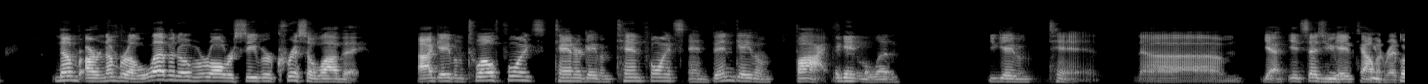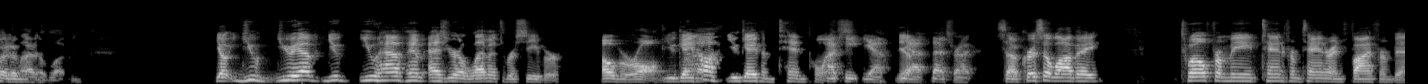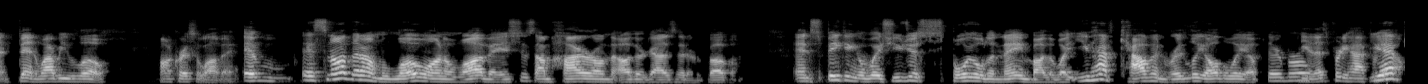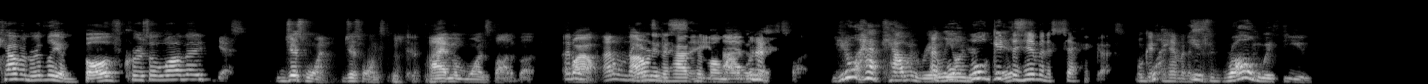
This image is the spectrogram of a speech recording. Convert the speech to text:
number our number eleven overall receiver, Chris Olave. I gave him twelve points. Tanner gave him ten points, and Ben gave him five. I gave him 11. You gave him ten. Um, yeah, it says you, gave Calvin you Ridley put him 11. at 11 Yo, you you have you you have him as your eleventh receiver overall. You gave him Ah. you gave him ten I points. keep, yeah, Yeah. yeah, that's right. So Chris Olave, twelve from me, ten from Tanner, and five from Ben. Ben, why were you low on Chris Olave? It, it's not that I'm low on Olave. It's just I'm higher on the other guys that are above him. And speaking of which, you just spoiled a name, by the way. You have Calvin Ridley all the way up there, bro. Yeah, that's pretty high. For you have. Calvin Ridley above Chris Olave. Yes. Just one. Just one. I have him one spot above. I don't, wow. I don't. Think I don't it's even have him on my have list. one spot. You don't have Calvin Hey, Ridley we'll on your we'll get to him in a second, guys. We'll get What to him in a is second. wrong with you?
